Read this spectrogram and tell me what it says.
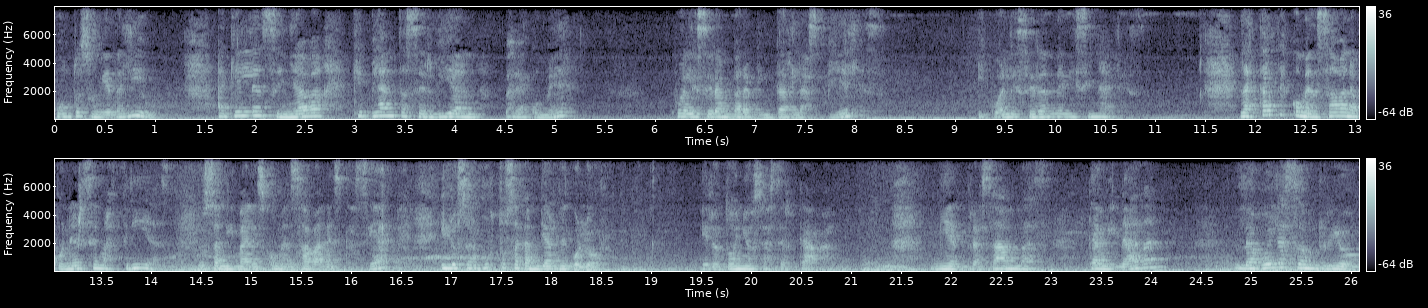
junto a su nieta Liu, a quien le enseñaba qué plantas servían para comer, cuáles eran para pintar las pieles y cuáles eran medicinales. Las tardes comenzaban a ponerse más frías, los animales comenzaban a escasear y los arbustos a cambiar de color. El otoño se acercaba. Mientras ambas caminaban, la abuela sonrió,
